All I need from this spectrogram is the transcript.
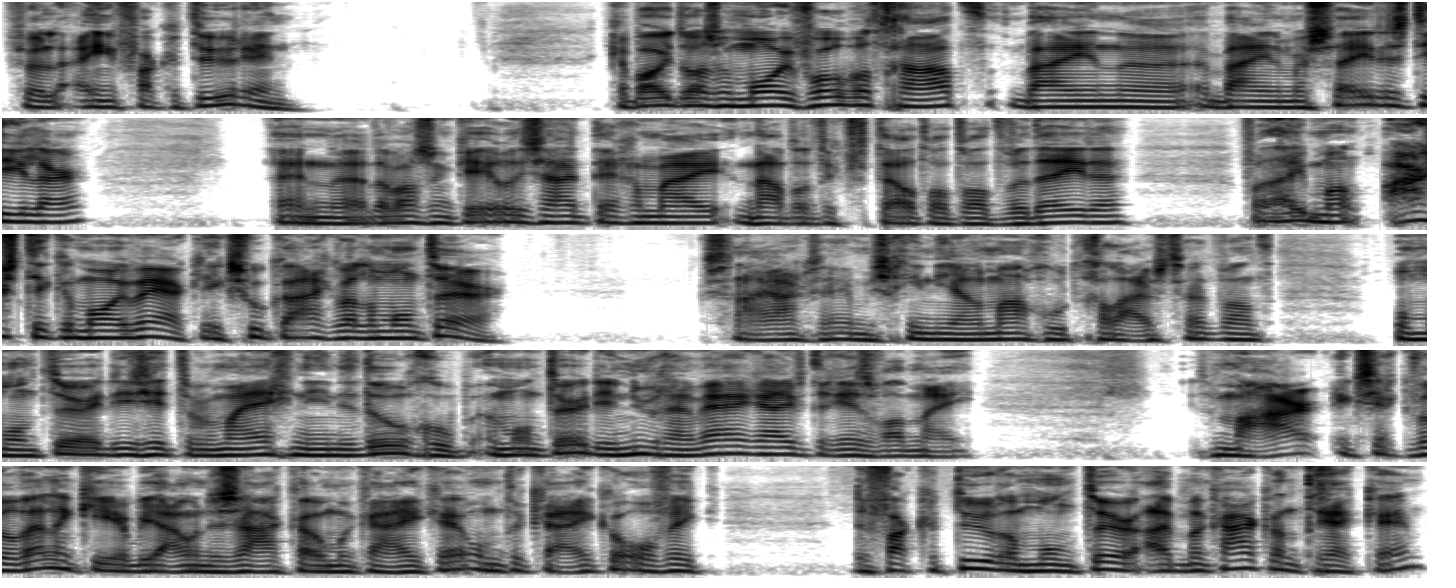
vullen één vacature in. Ik heb ooit wel eens een mooi voorbeeld gehad bij een, eh, bij een Mercedes dealer. En eh er was een kerel die zei tegen mij, nadat ik verteld had wat we deden, van hé hey man, hartstikke mooi werk. Ik zoek eigenlijk wel een monteur. Nou ja, ik zei, misschien niet helemaal goed geluisterd, want een monteur die zit bij mij echt niet in de doelgroep. Een monteur die nu geen werk heeft, er is wat mee. Maar ik zeg, ik wil wel een keer bij jou in de zaak komen kijken. Om te kijken of ik de vacature monteur uit elkaar kan trekken.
